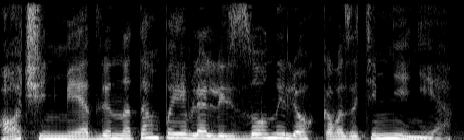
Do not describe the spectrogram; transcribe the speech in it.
Очень медленно там появлялись зоны легкого затемнения –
